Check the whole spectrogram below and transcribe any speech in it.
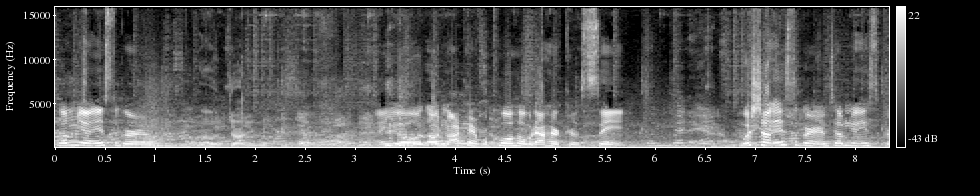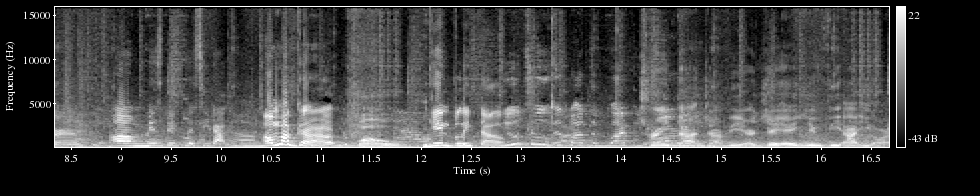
Tell me your Instagram Oh, Johnny with this. and your. Oh no, I can't record her without her consent. What's your Instagram? Tell me your Instagram. Um, MissBigPussy.com. Oh my god. Whoa. Getting bleeped out. YouTube is about to block you. Trey dot Javier. J A U V I E R.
